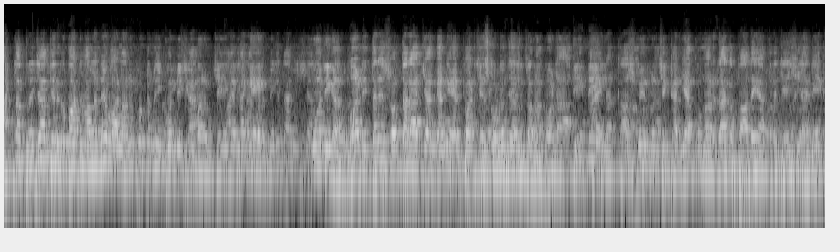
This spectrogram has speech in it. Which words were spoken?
అట్లా ప్రజా తిరుగుబాటు వల్లనే వాళ్ళు అనుకుంటున్న కొన్నిటికి మనం చేయగలిగే మిగతా మోదీ గారు వాళ్ళిద్దరే సొంత రాజ్యాంగాన్ని ఏర్పాటు చేసుకోవడం జరుగుతుంది కూడా దీన్ని ఆయన కాశ్మీర్ నుంచి కన్యాకుమారి దాకా పాదయాత్ర చేసి అనేక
